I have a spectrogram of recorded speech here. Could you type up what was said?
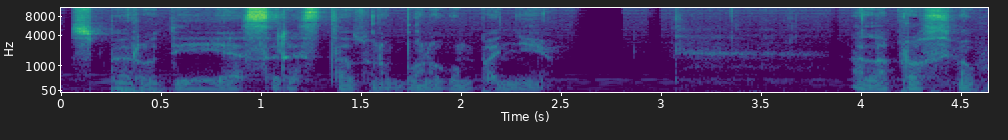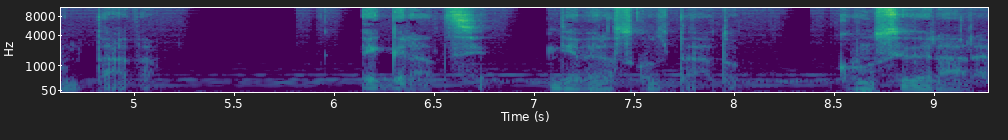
Spero di essere stato una buona compagnia. Alla prossima puntata e grazie di aver ascoltato. Considerare.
